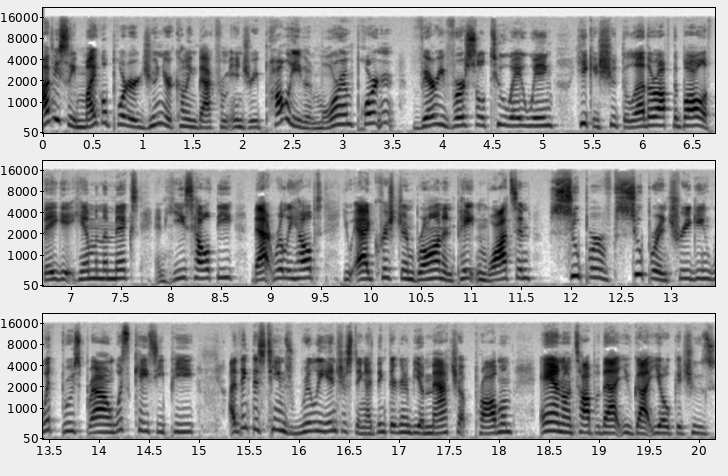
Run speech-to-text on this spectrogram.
Obviously, Michael Porter Jr. coming back from injury, probably even more important. Very versatile two way wing. He can shoot the leather off the ball if they get him in the mix and he's healthy. That really helps. You add Christian Braun and Peyton Watson. Super, super intriguing with Bruce Brown, with KCP. I think this team's really interesting. I think they're going to be a matchup problem. And on top of that, you've got Jokic, who's,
